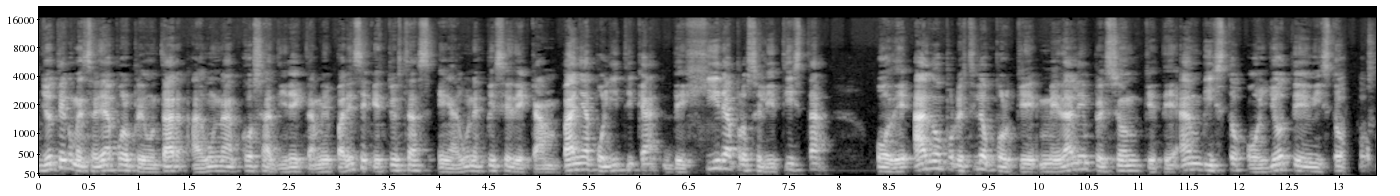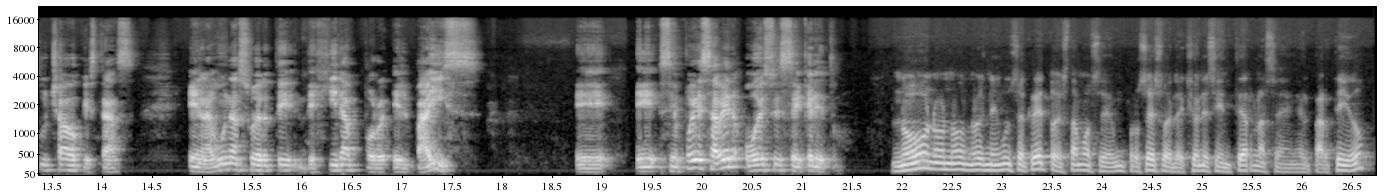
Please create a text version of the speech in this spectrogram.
yo te comenzaría por preguntar alguna cosa directa. Me parece que tú estás en alguna especie de campaña política, de gira proselitista o de algo por el estilo, porque me da la impresión que te han visto o yo te he visto, he escuchado que estás en alguna suerte de gira por el país. Eh, eh, ¿Se puede saber o eso es secreto? No, no, no, no es ningún secreto. Estamos en un proceso de elecciones internas en el partido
